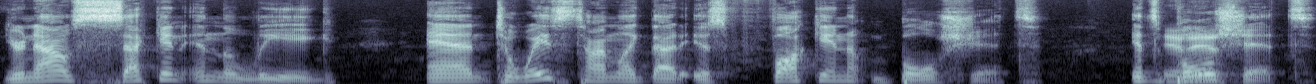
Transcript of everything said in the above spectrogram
You're now second in the league. And to waste time like that is fucking bullshit. It's it bullshit. Is.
